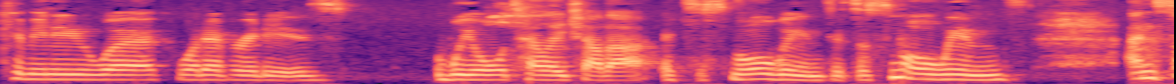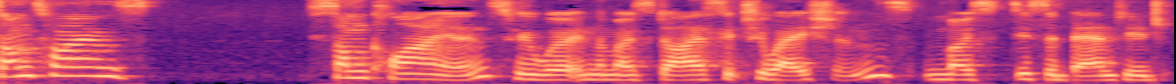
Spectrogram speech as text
community work, whatever it is. We all tell each other it's a small wins. It's a small wins, and sometimes some clients who were in the most dire situations, most disadvantaged,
